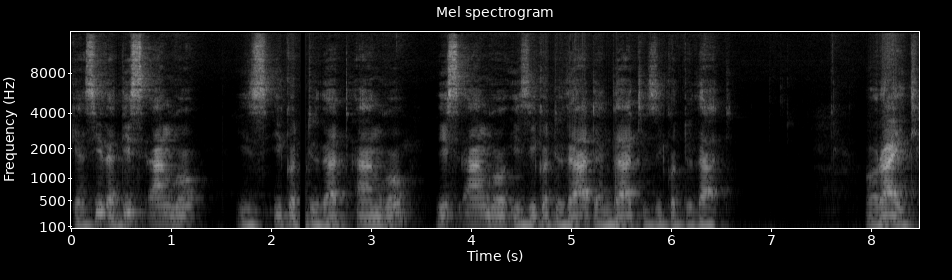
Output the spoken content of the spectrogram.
You can see that this angle is equal to that angle. This angle is equal to that and that is equal to that. All right.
